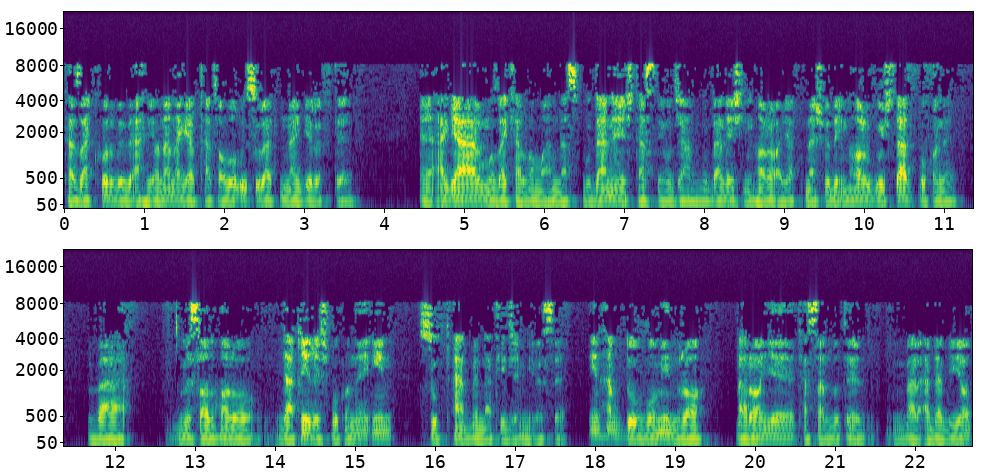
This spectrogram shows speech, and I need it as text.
تذکر بده احیانا اگر تطابقی صورت نگرفته اگر مذکر و مؤنث بودنش تصنیع و جمع بودنش اینها رو آیت نشده اینها رو گوشزد بکنه و مثال ها رو دقیقش بکنه این زودتر به نتیجه می‌رسه. این هم دومین راه برای تسلط بر ادبیات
